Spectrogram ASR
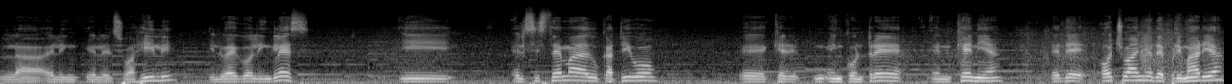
el, el, swahili y luego el inglés. Y el sistema educativo eh, que encontré en Kenia es de ocho años de primaria,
